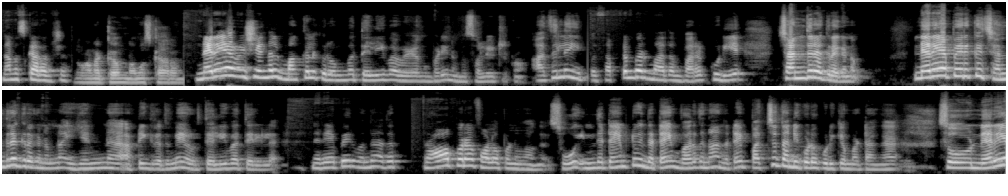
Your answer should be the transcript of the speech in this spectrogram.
நமஸ்காரம் சார். வணக்கம் நமஸ்காரம். நிறைய விஷயங்கள் மக்களுக்கு ரொம்ப தெளிவா விளங்கும்படி நம்ம சொல்லிட்டு இருக்கோம். அதுல இப்ப செப்டம்பர் மாதம் வரக்கூடிய சந்திர கிரகணம். நிறைய பேருக்கு சந்திர கிரகணம்னா என்ன அப்படிங்கிறதுமே ஒரு தெளிவா தெரியல. நிறைய பேர் வந்து அதை ப்ராப்பராக ஃபாலோ பண்ணுவாங்க. ஸோ இந்த டைம் டு இந்த டைம் வருதுன்னா அந்த டைம் பச்சை தண்ணி கூட குடிக்க மாட்டாங்க. ஸோ நிறைய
